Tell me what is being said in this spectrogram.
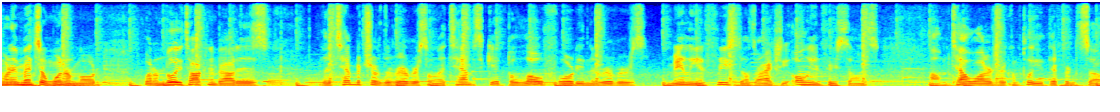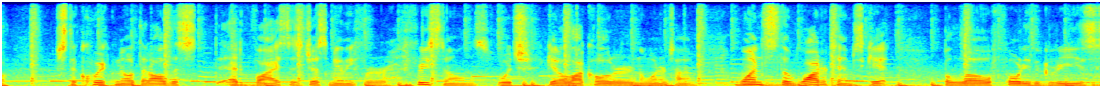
When I mention winter mode, what I'm really talking about is the temperature of the river. So when the temps get below 40 in the rivers, mainly in freestones, or actually only in freestones, um, tailwaters are completely different. So just a quick note that all this advice is just mainly for freestones, which get a lot colder in the wintertime. Once the water temps get below 40 degrees,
